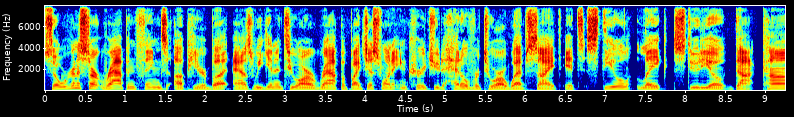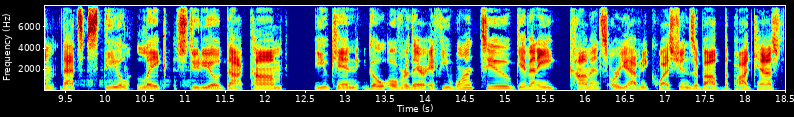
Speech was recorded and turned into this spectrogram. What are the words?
So we're going to start wrapping things up here, but as we get into our wrap up, I just want to encourage you to head over to our website. It's steellakestudio.com. That's steellakestudio.com. You can go over there if you want to give any comments or you have any questions about the podcast.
